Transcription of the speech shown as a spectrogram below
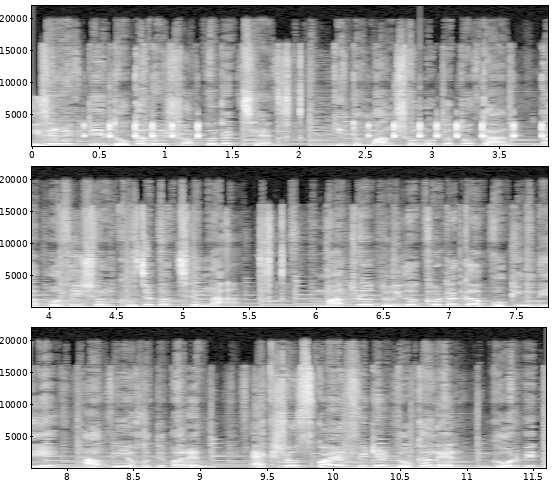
নিজের একটি দোকানের স্বপ্ন দেখছেন, কিন্তু মানসম্মত দোকান বা পজিশন খুঁজে পাচ্ছেন না। মাত্র দুই লক্ষ টাকা বুকিং দিয়ে আপনিও হতে পারেন একশো স্কোয়ার ফিটের দোকানের গর্বিত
